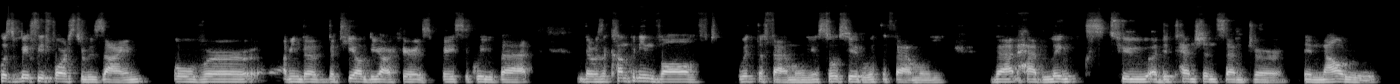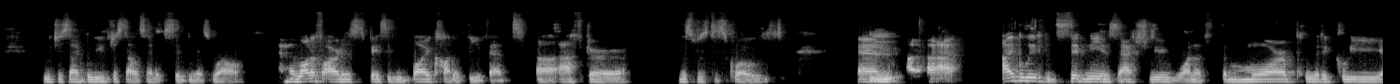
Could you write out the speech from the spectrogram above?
was basically forced to resign over. I mean, the, the TLDR here is basically that there was a company involved with the family, associated with the family, that had links to a detention center in Nauru, which is, I believe, just outside of Sydney as well. And a lot of artists basically boycotted the event uh, after this was disclosed. And mm. I, I believe that Sydney is actually one of the more politically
